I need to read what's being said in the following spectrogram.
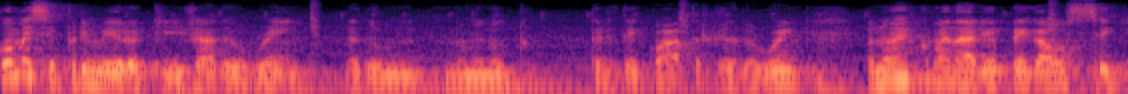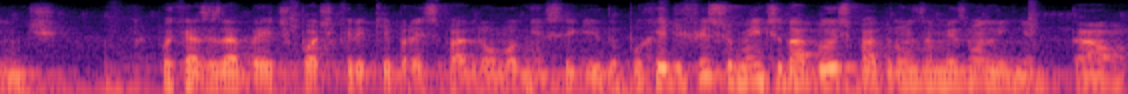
Como esse primeiro aqui já deu green, já deu no minuto 34 já deu green, eu não recomendaria pegar o seguinte, porque às vezes a Bet pode querer quebrar esse padrão logo em seguida, porque dificilmente dá dois padrões na mesma linha, tá? Ó,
